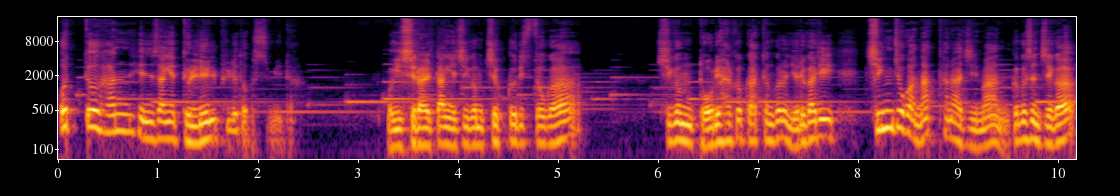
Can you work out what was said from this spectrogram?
어떠한 현상에 들릴 필요도 없습니다. 뭐 이스라엘 땅에 지금 적그리스도가 지금 도래할 것 같은 그런 여러 가지 징조가 나타나지만 그것은 제가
